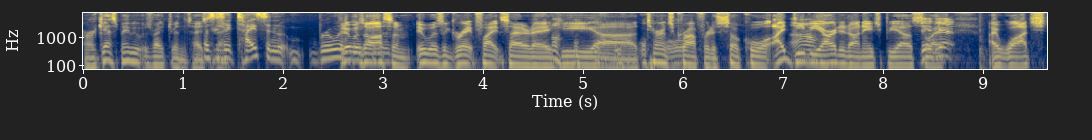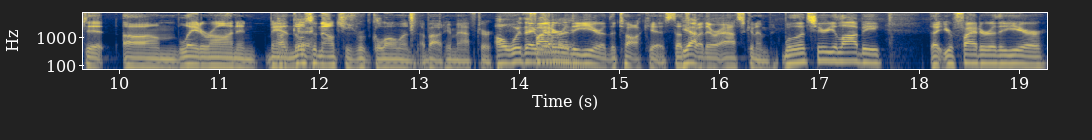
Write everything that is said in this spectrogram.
or I guess maybe it was right during the Tyson. I was gonna say. Tyson ruined. But it was for- awesome. It was a great fight Saturday. He uh Terence Crawford is so cool. I DVR'd it on HBO, so Oh. Did I, ya? I watched it um later on and man, Okay. those announcers were glowing about him after. Oh, were they fighter really? of the year, the talk is. That's Yeah. why they were asking him. Well, let's hear you lobby that you're fighter of the year.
